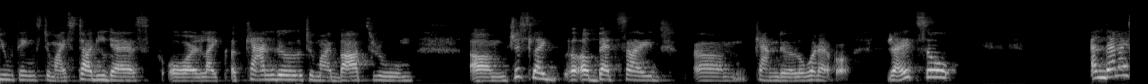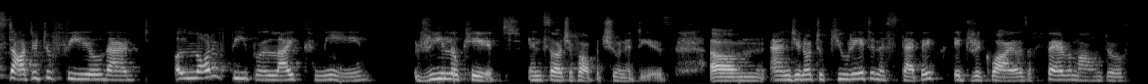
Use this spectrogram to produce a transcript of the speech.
few things to my study desk or like a candle to my bathroom, um, just like a bedside um, candle or whatever, right? So, and then I started to feel that a lot of people like me relocate in search of opportunities. Um, and you know to curate an aesthetic it requires a fair amount of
